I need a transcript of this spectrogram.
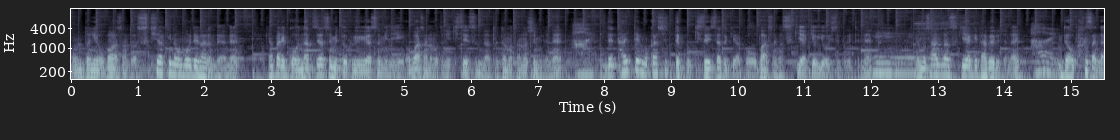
本当におばあさんとはすき焼きの思い出があるんだよね。やっぱりこう夏休みと冬休みにおばあさんのもとに帰省するのはとても楽しみでね、はい、で大抵昔ってこう帰省した時はこうおばあさんがすき焼きを用意してくれてね。でも散々すき焼き食べるじゃない、はい、でおばあさんが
